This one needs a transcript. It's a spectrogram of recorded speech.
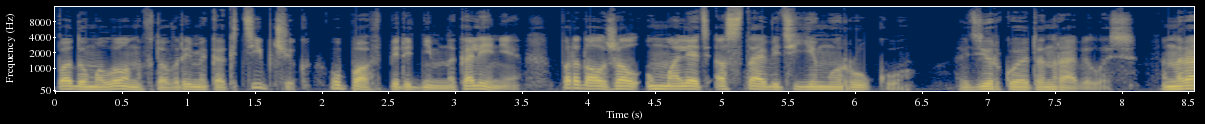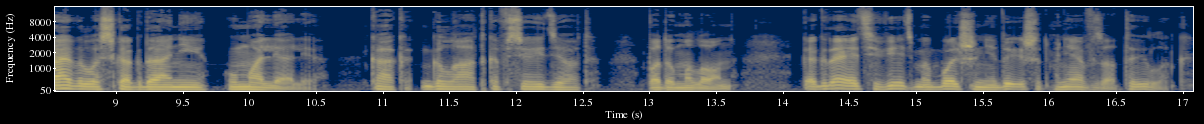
Подумал он, в то время как типчик, упав перед ним на колени, продолжал умолять оставить ему руку. Дирку это нравилось. Нравилось, когда они умоляли как гладко все идет», — подумал он. «Когда эти ведьмы больше не дышат мне в затылок».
